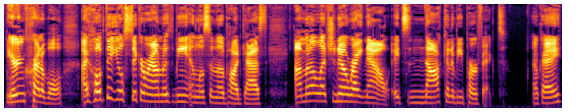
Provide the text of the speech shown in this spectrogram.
you're incredible. I hope that you'll stick around with me and listen to the podcast. I'm going to let you know right now, it's not going to be perfect. Okay.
